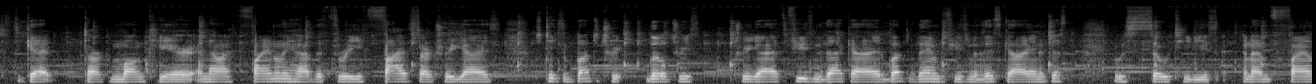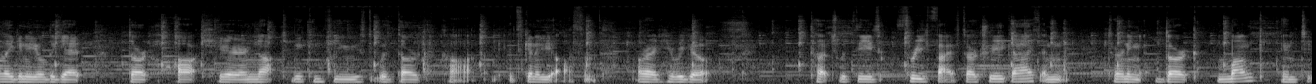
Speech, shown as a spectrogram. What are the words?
just to get Dark Monk here, and now I finally have the three five-star tree guys, which takes a bunch of tree, little trees tree guys to fuse into that guy, a bunch of them to this guy, and it just, it was so tedious. And I'm finally going to be able to get Dark Hawk here, not to be confused with Dark Hawk. It's going to be awesome. Alright, here we go. Touch with these three five-star tree guys, and turning Dark Monk into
